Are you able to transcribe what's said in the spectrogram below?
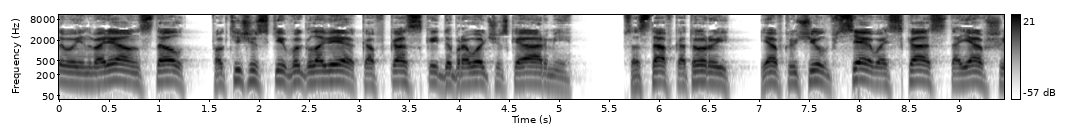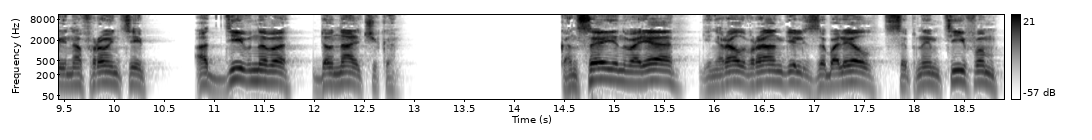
января он стал фактически во главе Кавказской добровольческой армии, в состав которой я включил все войска, стоявшие на фронте от Дивного до Нальчика. В конце января генерал Врангель заболел сыпным тифом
